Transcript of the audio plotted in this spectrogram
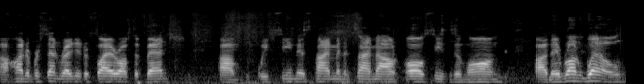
100% ready to fire off the bench. Um, we've seen this time in and time out all season long. Uh, they run well,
